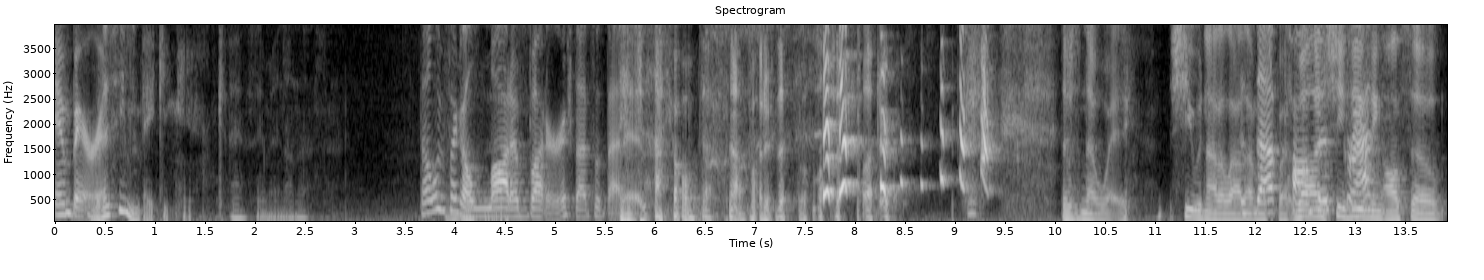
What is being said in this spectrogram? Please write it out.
Embarrassed. is he making here? Can I zoom in on this? That looks like a is lot of butter, if that's what that is. I hope that's not butter. That's a lot of butter. There's no way she would not allow Is that, that much butter. Well, and she's using also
